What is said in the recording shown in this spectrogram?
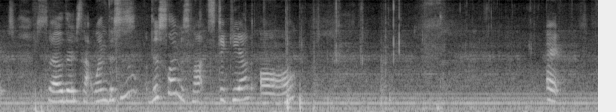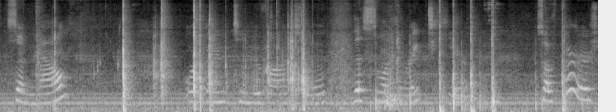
Alright, so there's that one. This is this slime is not sticky at all. Alright, so now we're going to move on to this one right here. So first,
